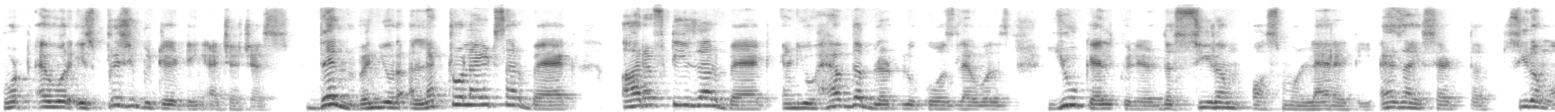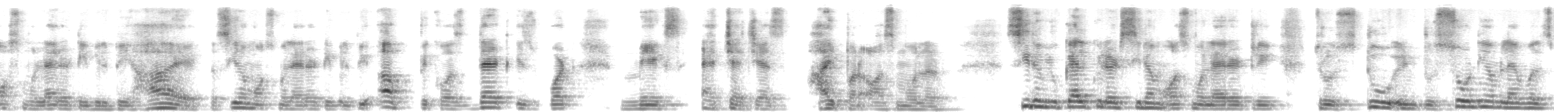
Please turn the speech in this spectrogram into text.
whatever is precipitating HHS. Then when your electrolytes are back, RFTs are back and you have the blood glucose levels, you calculate the serum osmolarity. As I said, the serum osmolarity will be high, the serum osmolarity will be up because that is what makes HHS hyperosmolar. Serum, you calculate serum osmolarity through 2 into sodium levels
